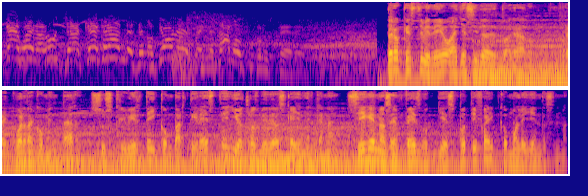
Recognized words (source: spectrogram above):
¡Qué buena lucha! ¡Qué Regresamos con ustedes. Espero que este video haya sido de tu agrado. Recuerda comentar, suscribirte y compartir este y otros videos que hay en el canal. Síguenos en Facebook y Spotify como Leyendas en Más.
